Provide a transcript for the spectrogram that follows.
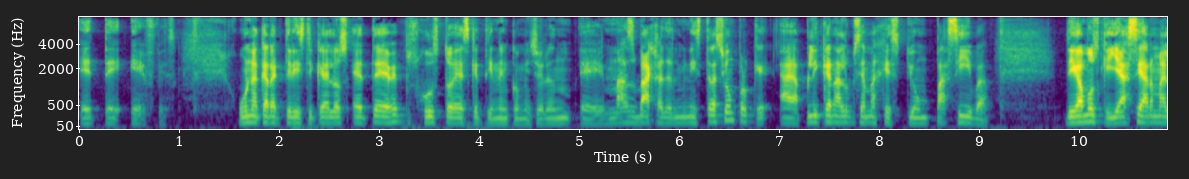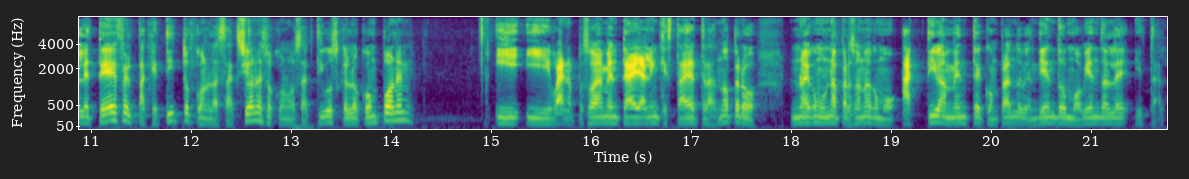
ETFs. Una característica de los ETF, pues justo es que tienen comisiones eh, más bajas de administración porque aplican algo que se llama gestión pasiva. Digamos que ya se arma el ETF, el paquetito con las acciones o con los activos que lo componen. Y, bueno, pues obviamente hay alguien que está detrás, ¿no? Pero no hay como una persona como activamente comprando, vendiendo, moviéndole y tal.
